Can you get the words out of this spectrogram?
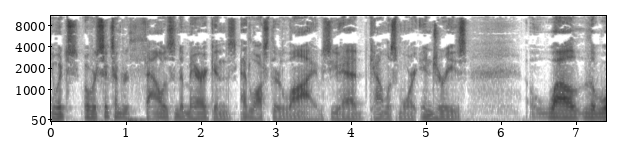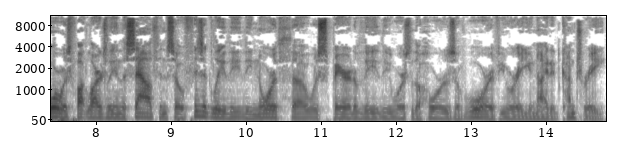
in which over 600,000 Americans had lost their lives. You had countless more injuries while the war was fought largely in the South, and so physically the, the North uh, was spared of the, the worst of the horrors of war, if you were a united country,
